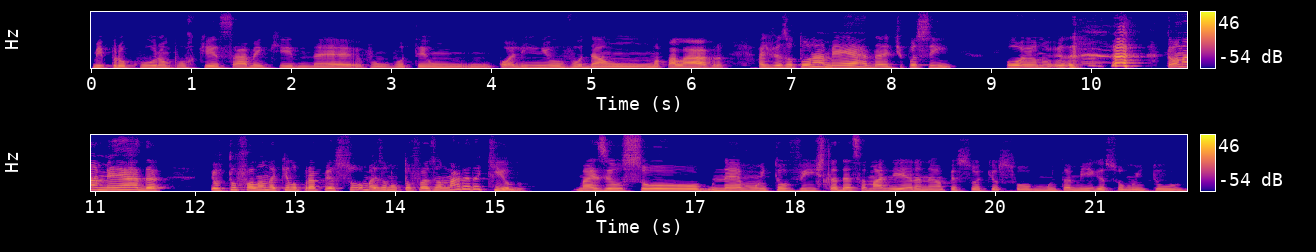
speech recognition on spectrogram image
me procuram porque sabem que né, vou, vou ter um, um colinho, vou dar um, uma palavra. Às vezes eu tô na merda, tipo assim, pô, eu não. Eu tô na merda, eu tô falando aquilo pra pessoa, mas eu não tô fazendo nada daquilo mas eu sou né, muito vista dessa maneira, né? Uma pessoa que eu sou muito amiga, sou muito.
